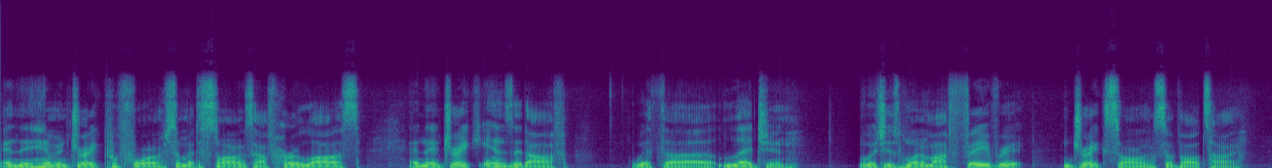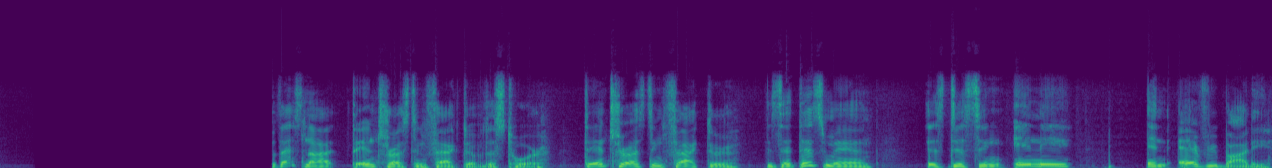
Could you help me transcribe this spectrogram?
And then him and Drake perform some of the songs off Her Loss. And then Drake ends it off with uh, Legend, which is one of my favorite Drake songs of all time. But that's not the interesting factor of this tour. The interesting factor is that this man is dissing any and everybody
